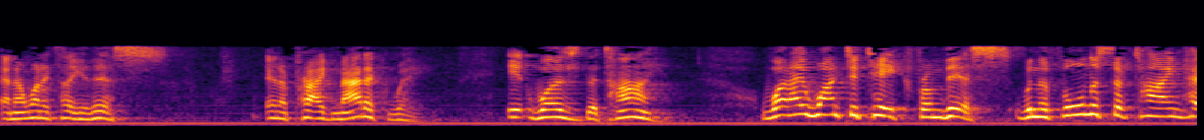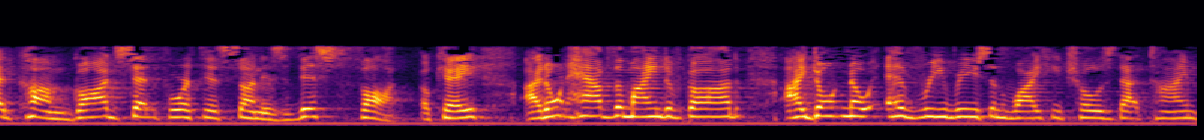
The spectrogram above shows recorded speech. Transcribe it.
And I want to tell you this in a pragmatic way it was the time. What I want to take from this, when the fullness of time had come, God sent forth his son, is this thought, okay? I don't have the mind of God. I don't know every reason why he chose that time,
